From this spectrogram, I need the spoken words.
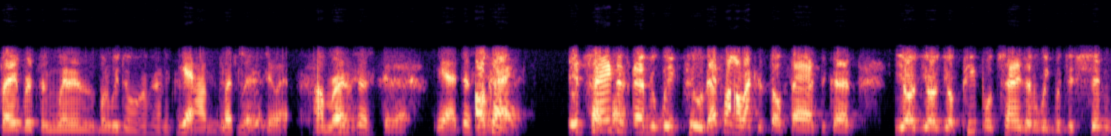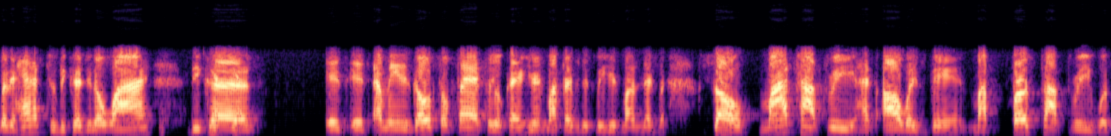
favorites and winning? What are we doing, honey? Yeah, let's ready. just do it. I'm ready. Let's just do it. Yeah, just do Okay. It. It Go for changes every week too. That's why I like it so fast because your your your people change every week, which it shouldn't, but it has to because you know why? Because it it I mean it goes so fast. So okay, here's my favorite this week. Here's my next one. So my top three has always been my first top three was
